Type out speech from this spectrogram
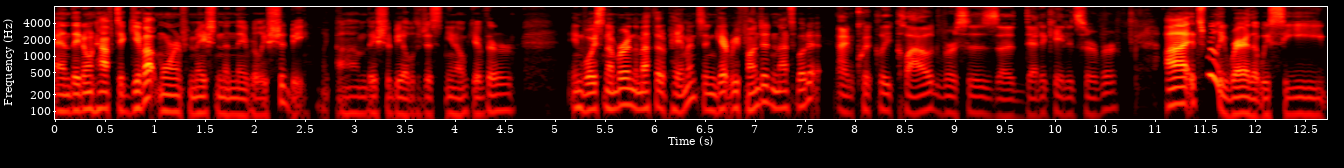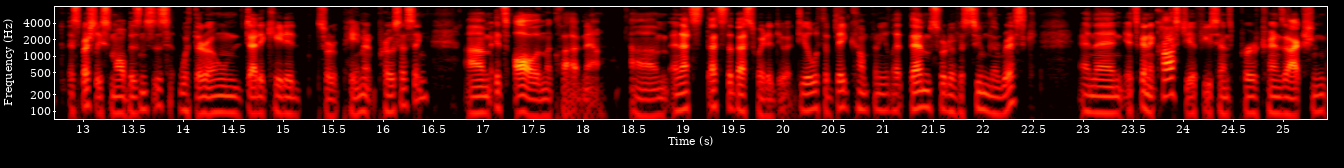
and they don't have to give up more information than they really should be. Um, they should be able to just you know give their invoice number and the method of payment and get refunded, and that's about it. And quickly cloud versus a dedicated server? Uh, it's really rare that we see, especially small businesses with their own dedicated sort of payment processing. Um, it's all in the cloud now. Um, and that's that's the best way to do it. Deal with a big company, let them sort of assume the risk, and then it's going to cost you a few cents per transaction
